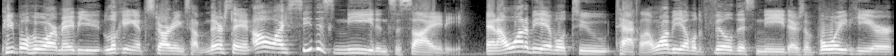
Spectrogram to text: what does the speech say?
people who are maybe looking at starting something? They're saying, "Oh, I see this need in society." And I want to be able to tackle. I want to be able to fill this need. There's a void here,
